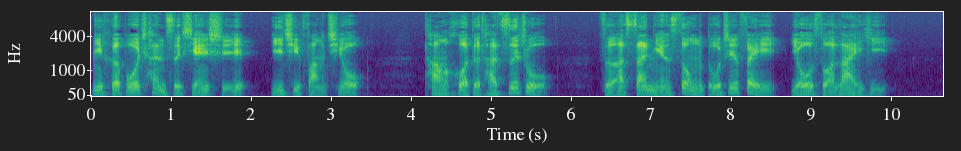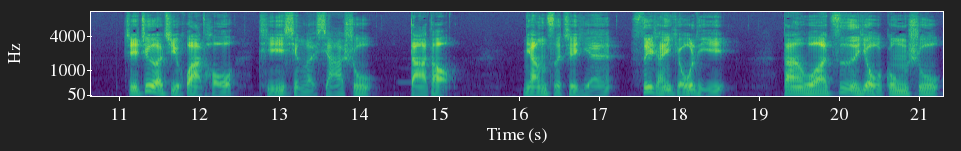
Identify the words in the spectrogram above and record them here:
你何不趁此闲时一去访求？倘获得他资助，则三年诵读之费有所赖矣。只这句话头提醒了侠书，答道：“娘子之言虽然有理，但我自幼公书。”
